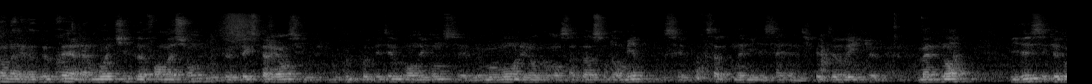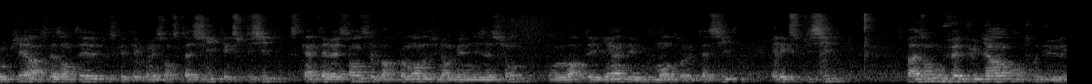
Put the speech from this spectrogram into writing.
On arrive à peu près à la moitié de la formation, donc euh, d'expérience, si vous de propriété, vous vous rendez compte, c'est le moment où les gens commencent un peu à s'endormir. C'est pour ça qu'on a mis des slides un petit peu théoriques euh, maintenant. L'idée, c'est que donc Pierre a présenté tout ce qui était connaissance tacite, explicite. Ce qui est intéressant, c'est de voir comment, dans une organisation, on va voir des liens, des mouvements entre le tacite et l'explicite. Par exemple, vous faites du lien entre du,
